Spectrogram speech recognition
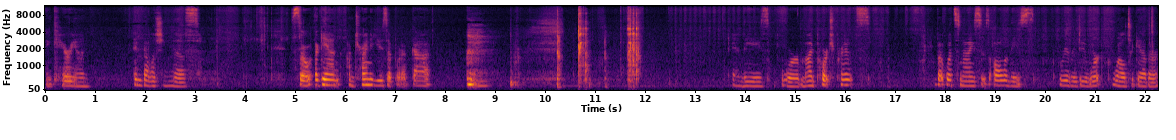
and carry on embellishing this. So again, I'm trying to use up what I've got. and these were my porch prints. But what's nice is all of these really do work well together.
